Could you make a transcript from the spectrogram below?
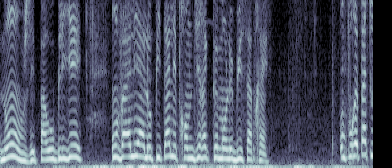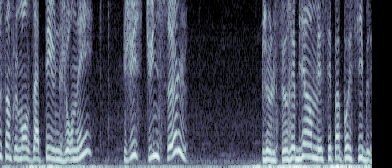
Non, j'ai pas oublié. On va aller à l'hôpital et prendre directement le bus après. On pourrait pas tout simplement zapper une journée? Juste une seule? Je le ferais bien, mais c'est pas possible.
